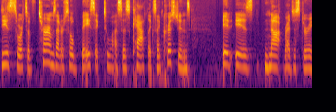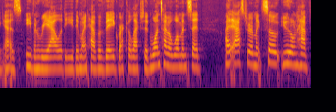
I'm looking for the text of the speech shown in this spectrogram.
these sorts of terms that are so basic to us as Catholics and Christians, it is not registering as even reality. They might have a vague recollection. One time, a woman said I asked her, I'm like, so you don't have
